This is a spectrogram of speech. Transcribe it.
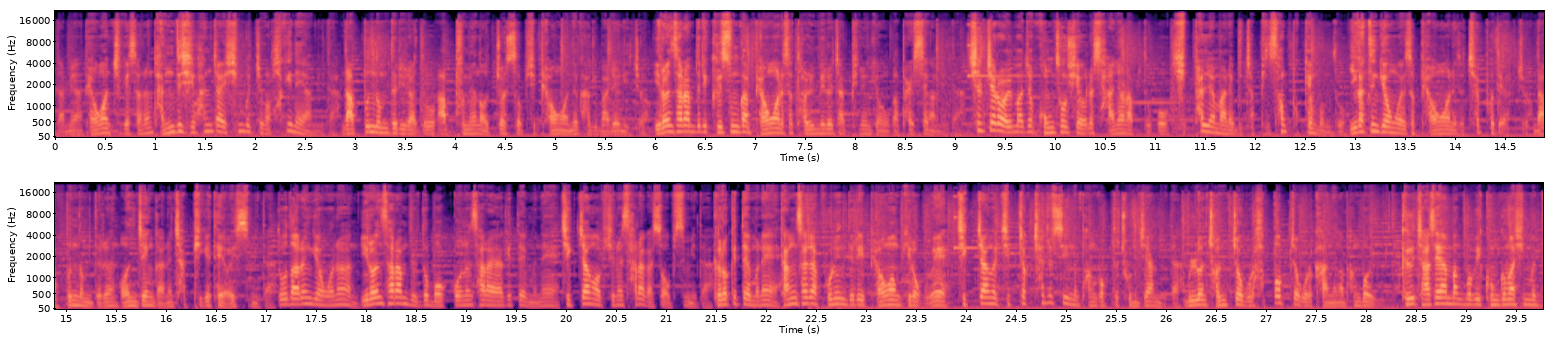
다면 병원 측에서는 반드시 환자의 신분증을 확인해야 합니다. 나쁜 놈들이라도 아프면 어쩔 수 없이 병원을 가기 마련이죠. 이런 사람들이 그 순간 병원에서 덜미를 잡히는 경우가 발생합니다. 실제로 얼마 전 공소시효를 4년 앞두고 18년 만에 붙잡힌 성폭행범도 이 같은 경우에서 병원에서 체포되었죠. 나쁜 놈들은 언젠가는 잡히게 되어 있습니다. 또 다른 경우는 이런 사람들도 먹고는 살아야 하기 때문에 직장 없이는 살아갈 수 없습니다. 그렇기 때문에 당사자 본인들이 병원 기록 외에 직장을 직접 찾을 수 있는 방법도 존재합니다. 물론 전적으로 합법적으로 가능한 방법입니다. 그 자세한 방법이 궁금하신 분들은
